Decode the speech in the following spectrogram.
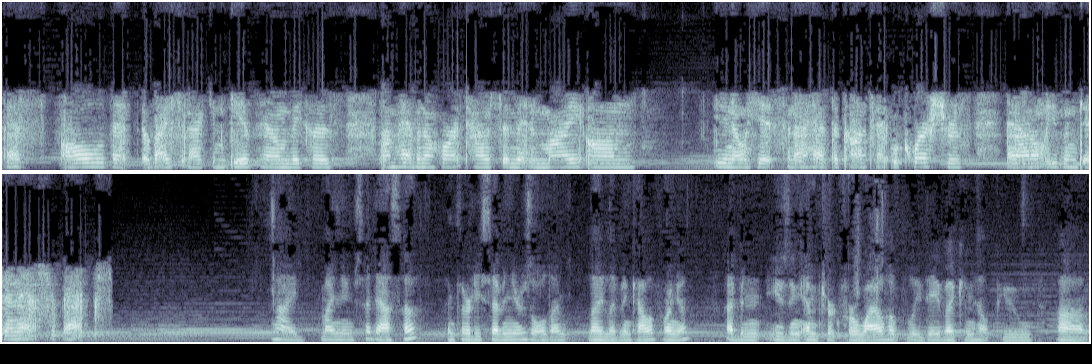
that's all that advice that I can give him because I'm having a hard time submitting my, um, you know, hits and I have to contact requesters and I don't even get an answer back. Hi, my name's Hadassah. I'm 37 years old. I'm, I live in California. I've been using MTurk for a while. Hopefully, Dave, I can help you um,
